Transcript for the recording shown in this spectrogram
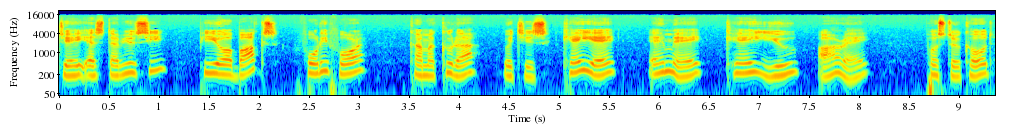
JSWC PO Box 44 Kamakura, which is K A M A K U R A, postal code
